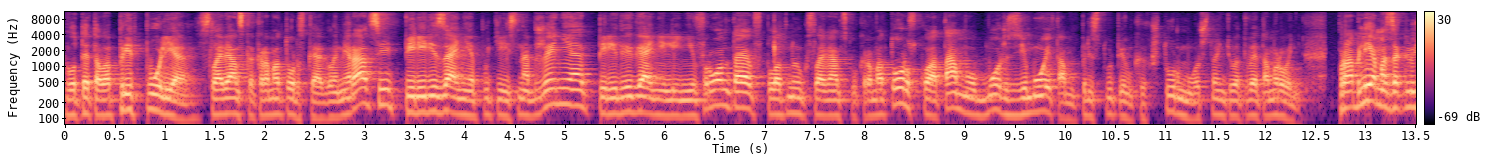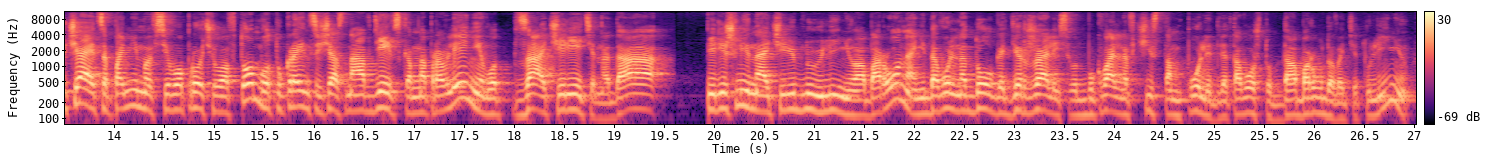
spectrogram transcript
вот этого предполья славянско-краматорской агломерации, перерезание путей снабжения, передвигание линии фронта вплотную к славянску-краматорску, а там, может, зимой там приступим к их штурму, вот что-нибудь вот в этом роде. Проблема заключается, помимо всего прочего, в том, вот украинцы сейчас на Авдеевском направлении, вот за Очеретино, да, перешли на очередную линию обороны, они довольно долго держались вот буквально в чистом поле для того, чтобы дооборудовать эту линию.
